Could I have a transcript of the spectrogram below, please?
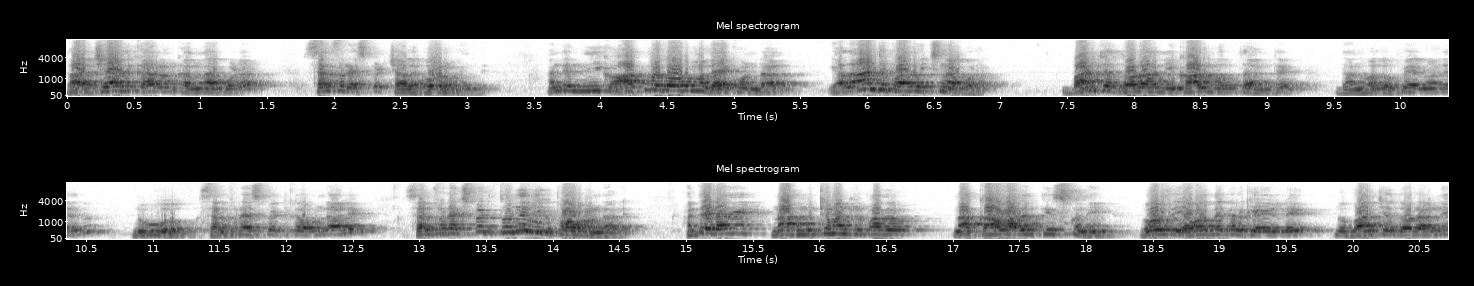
రాజ్యాధికారం కన్నా కూడా సెల్ఫ్ రెస్పెక్ట్ చాలా గౌరవమైంది. అంటే నీకు ఆత్మగౌరవం లేకుండా ఎలాంటి పదవి ఇచ్చినా కూడా బాంచ ద్వారా నీ కాలు మొక్తా అంటే దానివల్ల ఉపయోగం లేదు. నువ్వు సెల్ఫ్ రెస్పెక్ట్గా ఉండాలి. సెల్ఫ్ రెస్పెక్ట్తోనే నీకు పవర్ ఉండాలి. అంతేగాని నాకు ముఖ్యమంత్రి పదవి నాకు కావాలని తీసుకుని రోజు ఎవరి దగ్గరికి వెళ్ళి నువ్వు బాంచే దూరాన్ని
